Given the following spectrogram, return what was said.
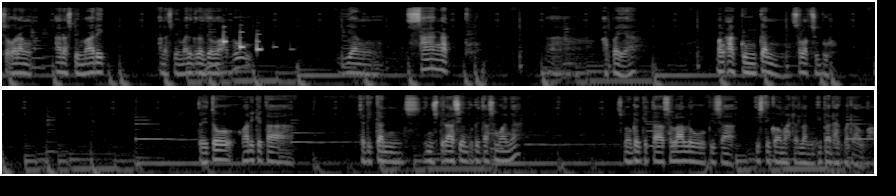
seorang Anas bin Malik Anas bin Malik radhiyallahu anhu yang sangat uh, apa ya mengagungkan sholat subuh. Itu, itu mari kita jadikan inspirasi untuk kita semuanya. Semoga kita selalu bisa istiqomah dalam ibadah kepada Allah.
